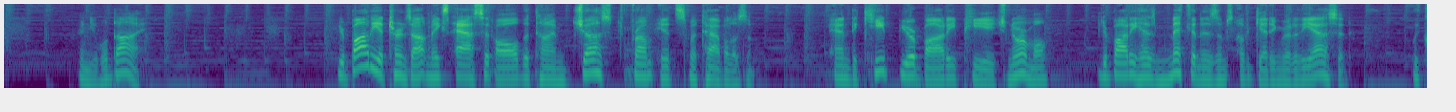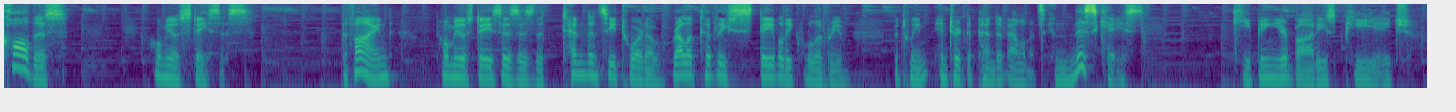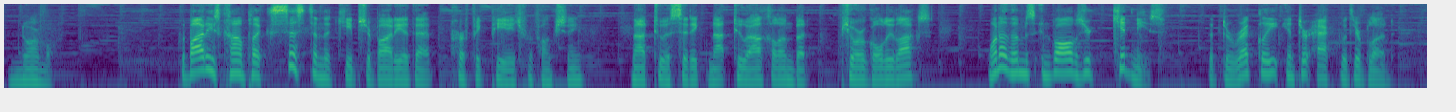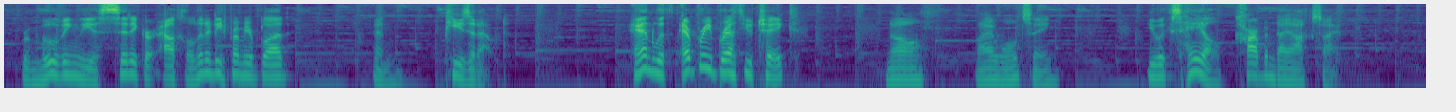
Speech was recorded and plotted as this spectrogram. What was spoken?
and you will die. Your body, it turns out, makes acid all the time just from its metabolism. And to keep your body pH normal, your body has mechanisms of getting rid of the acid. We call this homeostasis. Defined, homeostasis is the tendency toward a relatively stable equilibrium between interdependent elements. In this case, keeping your body's pH normal. The body's complex system that keeps your body at that perfect pH for functioning, not too acidic, not too alkaline, but pure Goldilocks. One of them involves your kidneys that directly interact with your blood, removing the acidic or alkalinity from your blood and pees it out. And with every breath you take, no, I won't sing, you exhale carbon dioxide,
